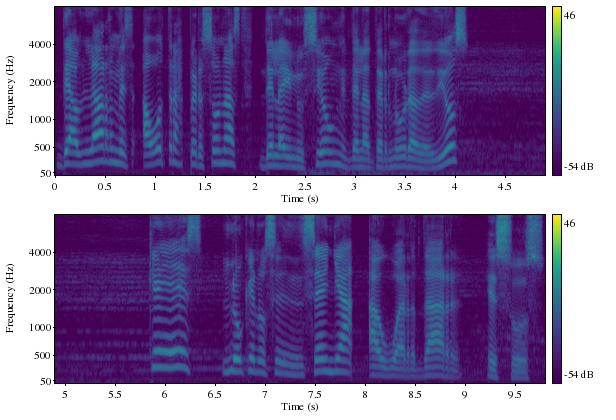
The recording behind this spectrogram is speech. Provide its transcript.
de hablarles a otras personas de la ilusión, de la ternura de Dios? ¿Qué es lo que nos enseña a guardar Jesús?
